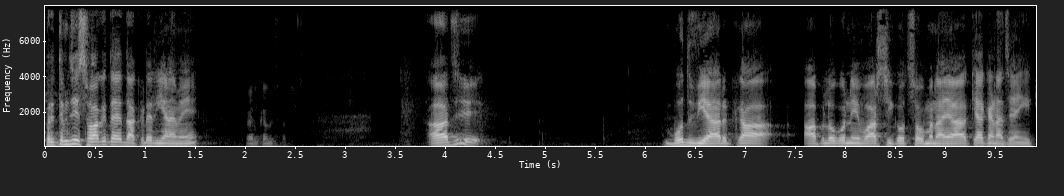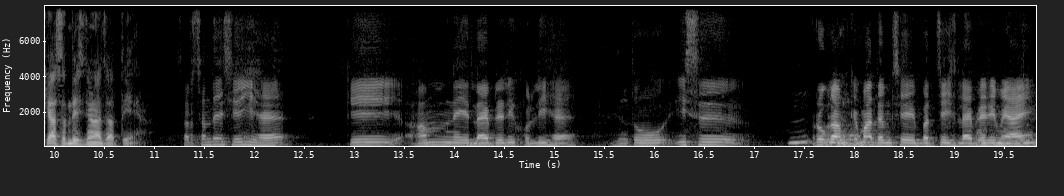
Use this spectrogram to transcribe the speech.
प्रीतम जी स्वागत है धाकड़ हरियाणा में। Welcome sir. आज बुद्ध विहार का आप लोगों ने वार्षिक उत्सव मनाया। क्या कहना चाहेंगे? क्या संदेश देना चाहते हैं? सर, संदेश यही है कि हमने लाइब्रेरी खोली है तो इस प्रोग्राम के माध्यम से बच्चे इस लाइब्रेरी में आए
